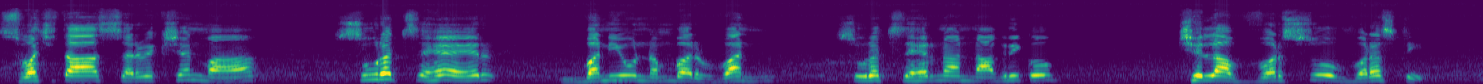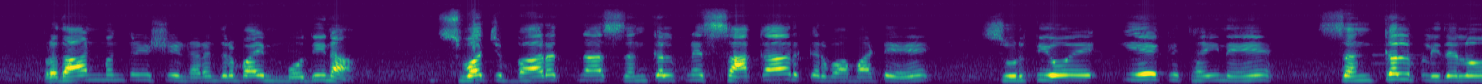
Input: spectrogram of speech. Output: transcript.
સ્વચ્છતા સર્વેક્ષણમાં સુરત શહેર બન્યું નંબર વન. સુરત શહેરના નાગરિકો છેલ્લા વર્ષો વર્ષથી પ્રધાનમંત્રી શ્રી નરેન્દ્રભાઈ મોદીના સ્વચ્છ ભારતના સંકલ્પને સાકાર કરવા માટે સુરતીઓએ એક થઈને સંકલ્પ લીધેલો,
